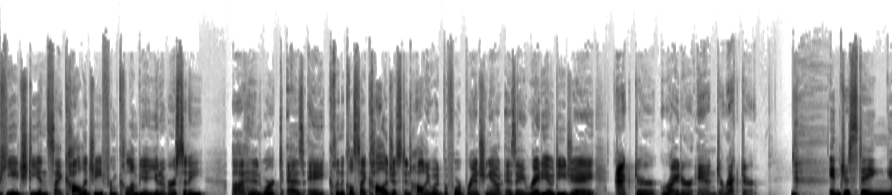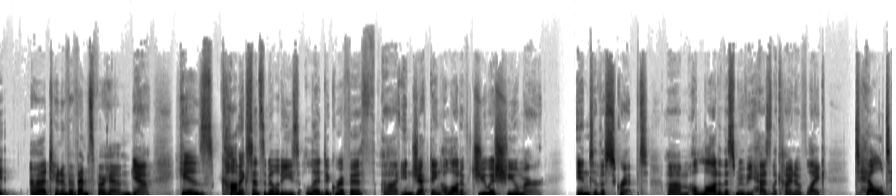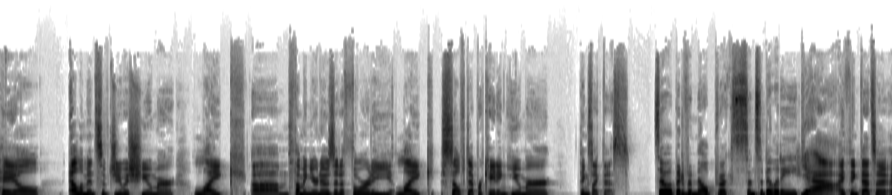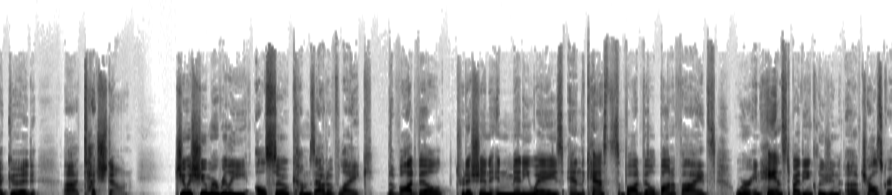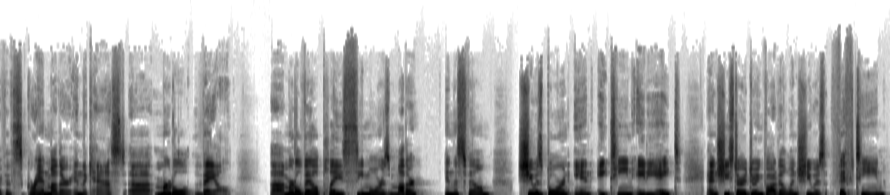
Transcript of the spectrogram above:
PhD in psychology from Columbia University uh, and had worked as a clinical psychologist in Hollywood before branching out as a radio DJ, actor, writer, and director. Interesting uh, turn of events for him. Yeah. His comic sensibilities led to Griffith uh, injecting a lot of Jewish humor into the script. Um, a lot of this movie has the kind of like telltale elements of Jewish humor, like um, thumbing your nose at authority, like self deprecating humor, things like this. So a bit of a Mel Brooks sensibility. Yeah, I think that's a, a good uh, touchstone. Jewish humor really also comes out of like the vaudeville tradition in many ways, and the cast's vaudeville bona fides were enhanced by the inclusion of Charles Griffith's grandmother in the cast, uh, Myrtle Vail. Uh, Myrtle Vail plays Seymour's mother in this film. She was born in 1888 and she started doing vaudeville when she was 15.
